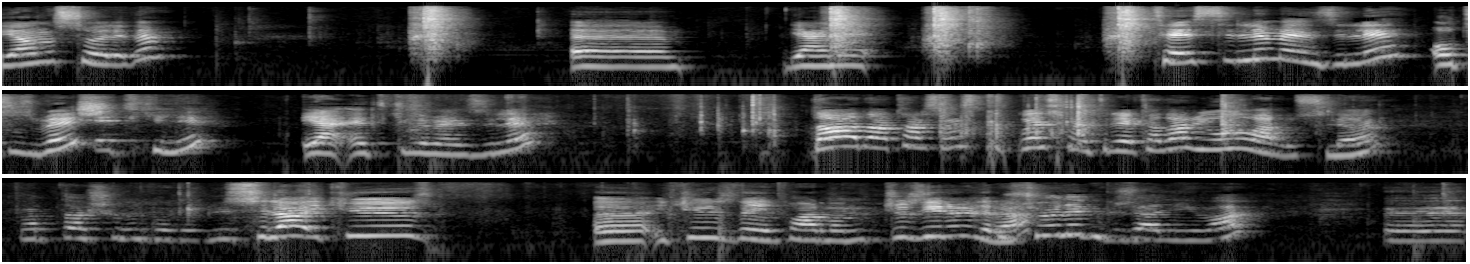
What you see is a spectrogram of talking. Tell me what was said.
yanlış söyledim. Eee, yani tesirli menzili 35. Etkili. Yani etkili menzili. Daha da atarsanız 45 metreye kadar yolu var bu silahın. Hatta şurada görebiliriz. Silah 200 e, 200 değil pardon 320 lira. Şöyle bir güzelliği var. Ee,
